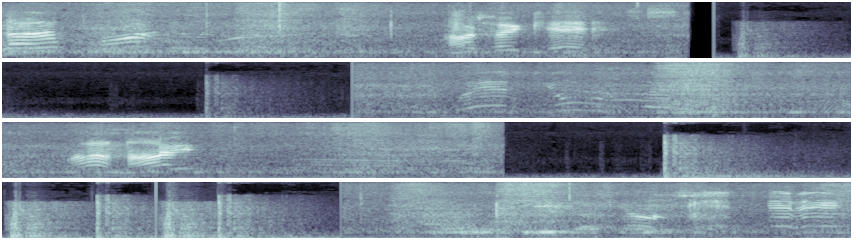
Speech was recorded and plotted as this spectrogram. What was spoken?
No, that's fine. Oh, who cares? Where's yours then? I don't know. You're kidding.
